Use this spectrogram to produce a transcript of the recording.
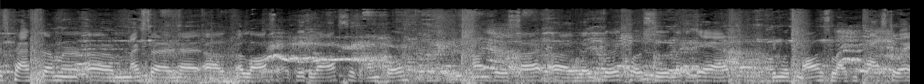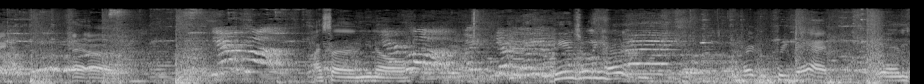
This past summer, um, my son had uh, a loss, a big loss. His uncle side, uh, very close to him, like a dad, been with him all his life. He passed away. Uh, my son, you know, he was really hurting, hurting pretty bad. And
